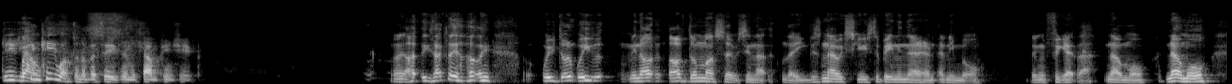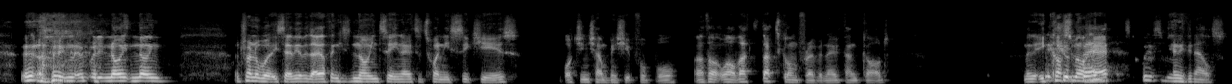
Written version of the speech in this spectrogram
Do you well, think he wants another season in the championship? Exactly. We've done. We've. I mean, I've done my service in that league. There's no excuse to being in there anymore. They can forget that. No more. No more. nine, nine, I'm trying to work. He said the other day. I think he's 19 out of 26 years watching Championship football. I thought, well, that's that's gone forever now. Thank God. I mean, it, it costs me my hair. It be anything else.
